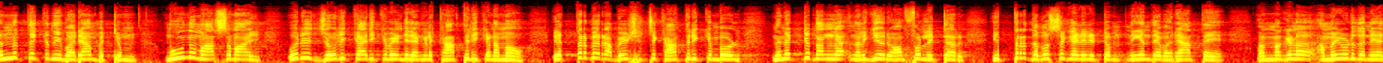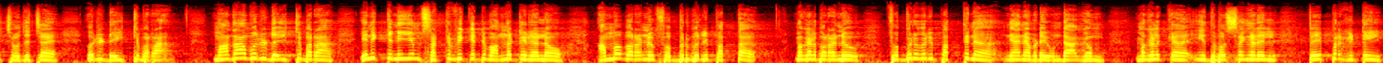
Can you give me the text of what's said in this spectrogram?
എന്നത്തേക്ക് നീ വരാൻ പറ്റും? മൂന്ന് മാസമായി ഒരു ജോലിക്കാരിക്ക് വേണ്ടി ഞങ്ങൾ കാത്തിരിക്കണമോ? എത്ര പേർ അപേക്ഷിച്ച് കാത്തിരിക്കുമ്പോൾ നിനക്ക് നല്ല നൽകിയ ഒരു ഓഫർ ലെറ്റർ ഇത്ര ദിവസം കഴിഞ്ഞിട്ടും നീ എന്തേ വരാത്തെ? മകൾ അമ്മയോട് തന്നെയാണ് ചോദിച്ച് ഒരു ഡേറ്റ് പറ. മാതാവ് ഒരു ഡേറ്റ് പറ. എനിക്ക് എനിക്കിനിയും സർട്ടിഫിക്കറ്റ് വന്നിട്ടില്ലല്ലോ. അമ്മ പറഞ്ഞു ഫെബ്രുവരി പത്ത്. മകൾ പറഞ്ഞു ഫെബ്രുവരി പത്തിന് ഞാൻ അവിടെ ഉണ്ടാകും. മകൾക്ക് ഈ ദിവസങ്ങളിൽ പേപ്പർ കിട്ടി.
